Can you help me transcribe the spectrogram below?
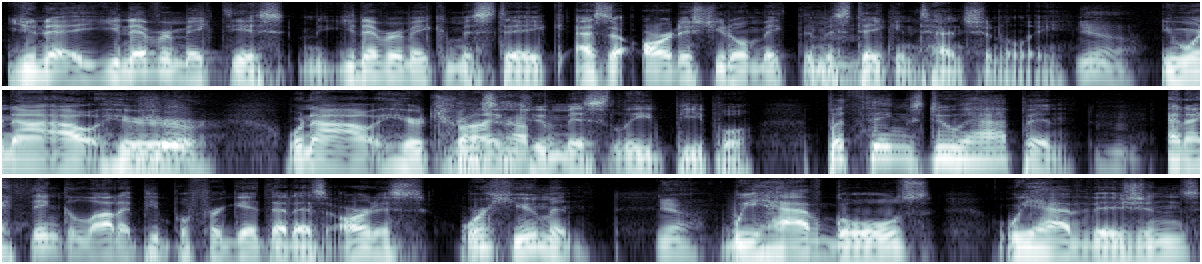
you ne- you never make this. You never make a mistake as an artist. You don't make the Mhm. mistake intentionally. Yeah. You we're not out here. Sure. We're not out here trying to mislead people. But things do happen, Mhm. and I think a lot of people forget that as artists, we're human. Yeah. we have goals, we have visions,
